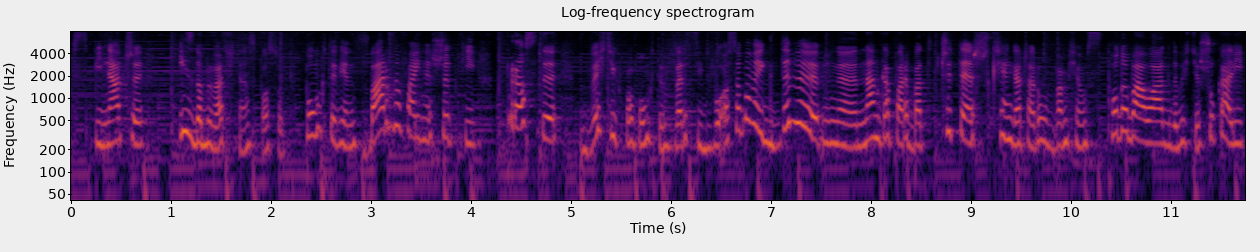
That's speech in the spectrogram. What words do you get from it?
wspinaczy, i zdobywać w ten sposób punkty, więc bardzo fajny, szybki, prosty wyścig po punkty w wersji dwuosobowej. Gdyby Nanga Parbat czy też Księga Czarów Wam się spodobała, gdybyście szukali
